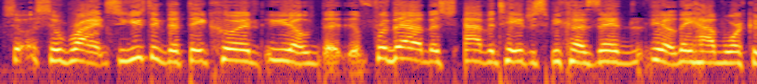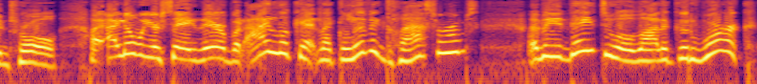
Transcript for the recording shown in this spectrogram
So, so Brian, so you think that they could, you know, for them it's advantageous because then, you know, they have more control. I, I know what you're saying there, but I look at like living classrooms. I mean, they do a lot of good work.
